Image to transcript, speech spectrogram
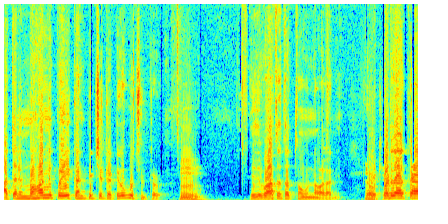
అతని మొహాన్ని పోయి కనిపించేటట్టుగా కూర్చుంటాడు. ఇది వాతతత్వం ఉన్న వాళ్ళని. ఎప్పటిదాకా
